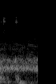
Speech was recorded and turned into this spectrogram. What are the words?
Bye.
